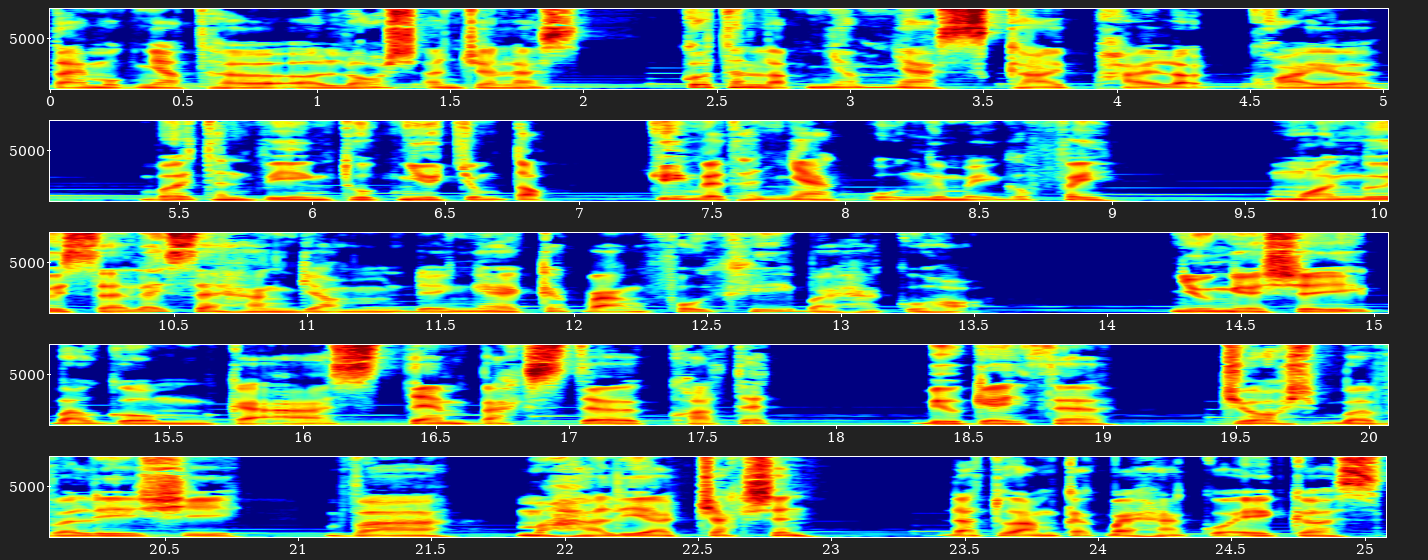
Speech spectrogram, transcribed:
tại một nhà thờ ở Los Angeles, cô thành lập nhóm nhạc Sky Pilot Choir với thành viên thuộc nhiều chủng tộc chuyên về thánh nhạc của người Mỹ gốc Phi. Mọi người sẽ lấy xe hàng dặm để nghe các bản phối khí bài hát của họ. Nhiều nghệ sĩ bao gồm cả Stan Baxter Quartet, Bill Gaither, George Beverly Shee và Mahalia Jackson đã thu âm các bài hát của Akers.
